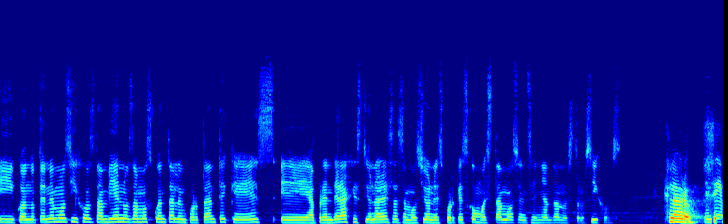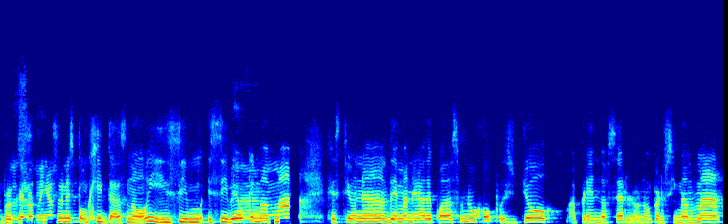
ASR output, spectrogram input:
Y cuando tenemos hijos también nos damos cuenta lo importante que es eh, aprender a gestionar esas emociones, porque es como estamos enseñando a nuestros hijos. Claro, sí, porque los niños son esponjitas, ¿no? Y si, si veo que mamá gestiona de manera adecuada su enojo, pues yo aprendo a hacerlo, ¿no? Pero si mamá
